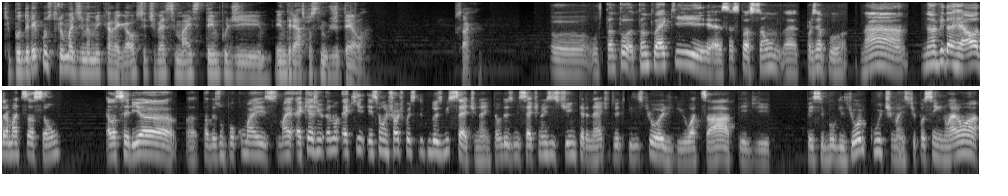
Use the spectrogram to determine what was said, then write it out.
Que poderia construir uma dinâmica legal se tivesse mais tempo de, entre aspas, tempo de tela, saca? O, o- tanto, tanto é que essa situação, é, por exemplo, na, na vida real, a dramatização, ela seria ah, talvez um pouco mais. mais é, que gente, não- é que esse one shot foi escrito em 2007, né? Então, em 2007 não existia internet do jeito que existe hoje, de WhatsApp, de Facebook, de Orkut, mas, tipo assim, não era, uma,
